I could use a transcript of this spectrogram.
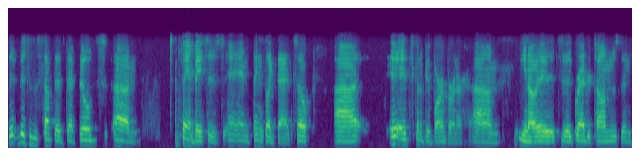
th- this is the stuff that that builds um, fan bases and things like that. So. Uh, it's going to be a barn burner. Um, you know, it's uh, grab your tums and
